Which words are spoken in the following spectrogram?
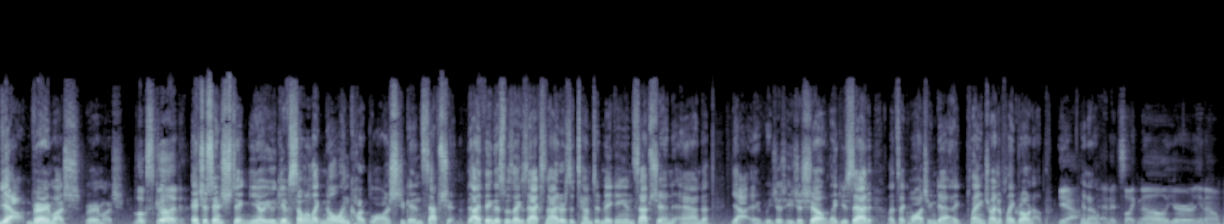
Yeah, very much, very much. Looks good. It's just interesting. You know, you give someone like Nolan carte blanche, you get Inception. I think this was like Zack Snyder's attempt at making Inception, and yeah, it, we just he just showed, like you said, it's like watching dad like playing, trying to play grown up. Yeah. You know. And it's like, no, you're, you know,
